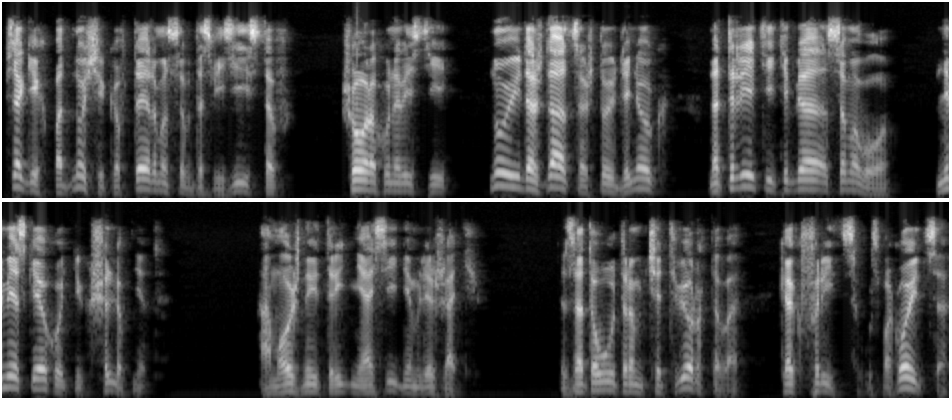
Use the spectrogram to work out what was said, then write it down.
Всяких подносчиков, термосов до связистов, шороху навести, ну и дождаться, что денек на третий тебя самого немецкий охотник шлепнет. А можно и три дня сиднем лежать Зато утром четвертого, как фриц успокоится,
